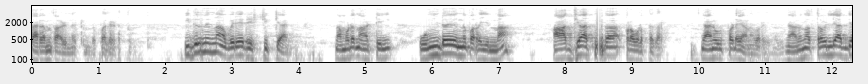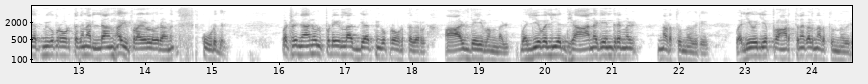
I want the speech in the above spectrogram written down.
തരം താഴ്ന്നിട്ടുണ്ട് പലയിടത്തും. ഇതിൽ നിന്ന് അവരെ രക്ഷിക്കാൻ നമ്മുടെ നാട്ടിൽ ഉണ്ട് എന്ന് പറയുന്ന ആധ്യാത്മിക പ്രവർത്തകർ ഞാൻ ഉൾപ്പെടെയാണ് പറയുന്നത്. ഞാനൊന്നും അത്ര വലിയ ആധ്യാത്മിക പ്രവർത്തകനല്ല എന്ന അഭിപ്രായമുള്ളവരാണ് കൂടുതൽ. പക്ഷേ ഞാൻ ഉൾപ്പെടെയുള്ള ആധ്യാത്മിക പ്രവർത്തകർ ആൾ ദൈവങ്ങൾ വലിയ വലിയ ധ്യാന കേന്ദ്രങ്ങൾ നടത്തുന്നവർ വലിയ വലിയ പ്രാർത്ഥനകൾ നടത്തുന്നവർ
